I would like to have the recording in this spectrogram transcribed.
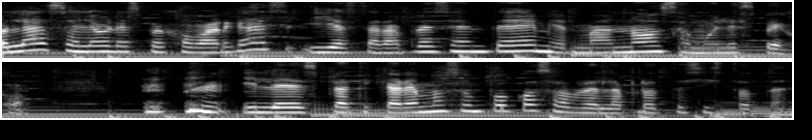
Hola, soy Laura Espejo Vargas y estará presente mi hermano Samuel Espejo. y les platicaremos un poco sobre la prótesis total.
